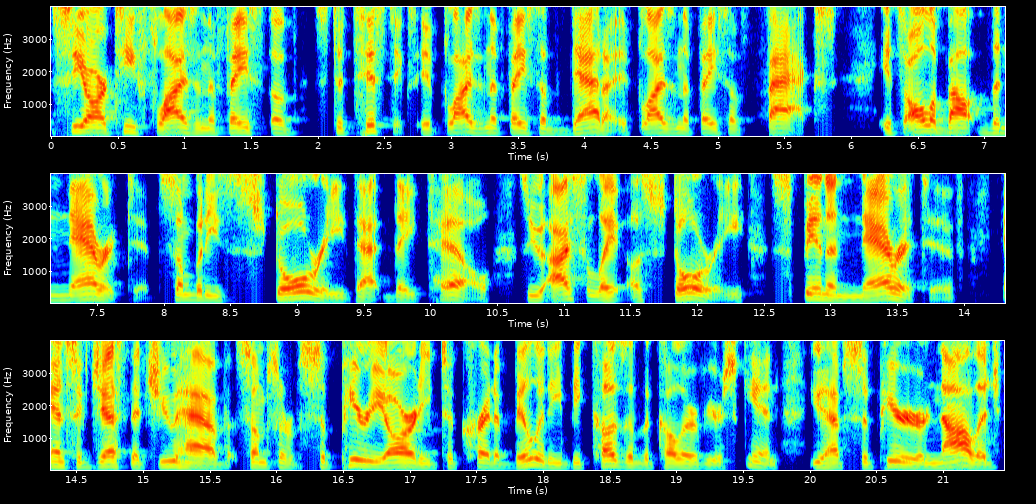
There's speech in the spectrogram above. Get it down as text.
CRT flies in the face of statistics. It flies in the face of data. It flies in the face of facts. It's all about the narrative, somebody's story that they tell. So you isolate a story, spin a narrative, and suggest that you have some sort of superiority to credibility because of the color of your skin. You have superior knowledge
